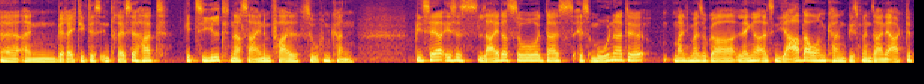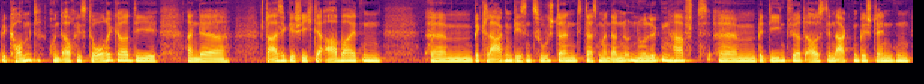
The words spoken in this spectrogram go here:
äh, ein berechtigtes Interesse hat, gezielt nach seinem Fall suchen kann. Bisher ist es leider so, dass es Monate, manchmal sogar länger als ein Jahr dauern kann, bis man seine Akte bekommt. Und auch Historiker, die an der Stasi-Geschichte arbeiten, ähm, beklagen diesen Zustand, dass man dann nur lückenhaft ähm, bedient wird aus den Aktenbeständen,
